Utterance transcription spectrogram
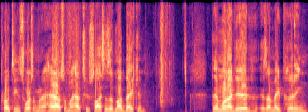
protein source I'm going to have. So I'm going to have two slices of my bacon. Then what I did is I made pudding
